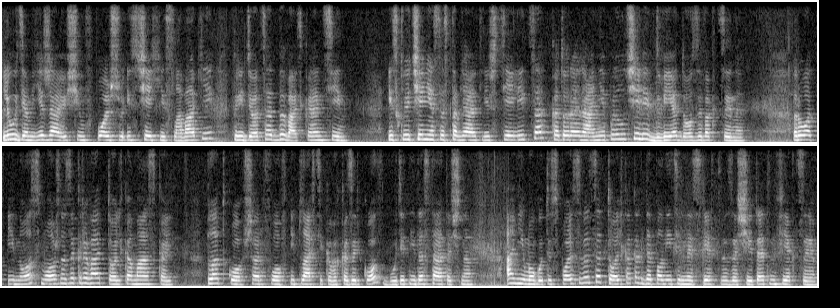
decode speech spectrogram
Людям, въезжающим в Польшу из Чехии и Словакии, придется отбывать карантин. Исключение составляют лишь те лица, которые ранее получили две дозы вакцины. Рот и нос можно закрывать только маской. Платков, шарфов и пластиковых козырьков будет недостаточно. Они могут использоваться только как дополнительные средства защиты от инфекции.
